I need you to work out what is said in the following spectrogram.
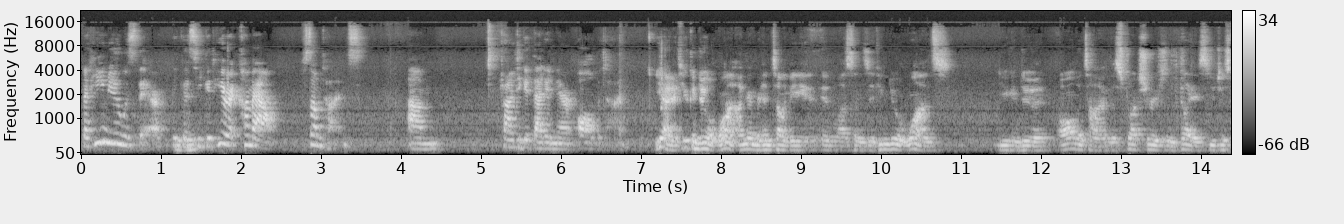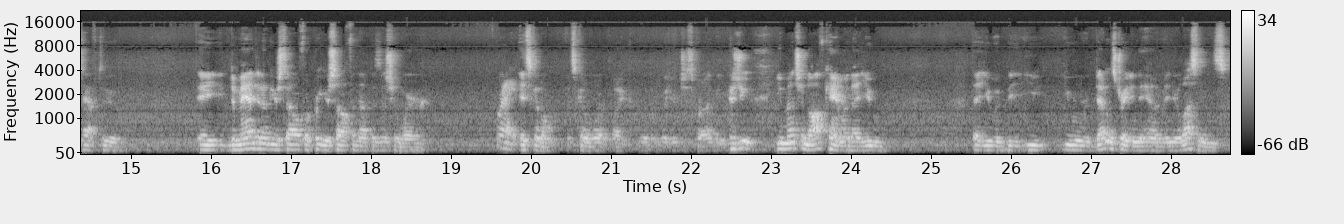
that he knew was there because he could hear it come out sometimes. Um, trying to get that in there all the time. Yeah, if you can do it once, I remember him telling me in lessons, if you can do it once, you can do it all the time. The structure is in place. You just have to eh, demand it of yourself or put yourself in that position where Right. it's gonna it's gonna work like what, what you're describing. Because you you mentioned off camera that you that you would be you you were demonstrating to him in your lessons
